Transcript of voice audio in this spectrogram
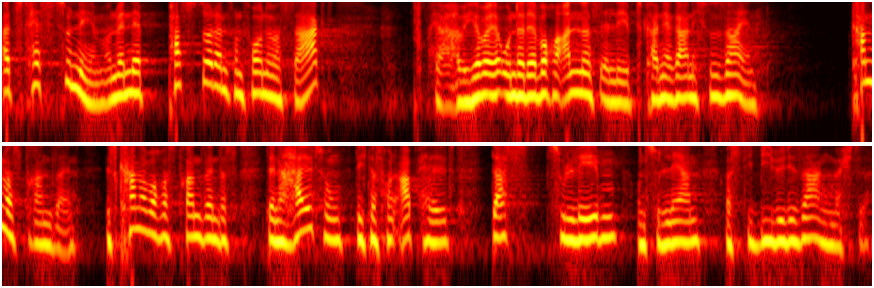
als festzunehmen. Und wenn der Pastor dann von vorne was sagt, ja, habe ich aber ja unter der Woche anders erlebt, kann ja gar nicht so sein. Kann was dran sein. Es kann aber auch was dran sein, dass deine Haltung dich davon abhält, das zu leben und zu lernen, was die Bibel dir sagen möchte.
